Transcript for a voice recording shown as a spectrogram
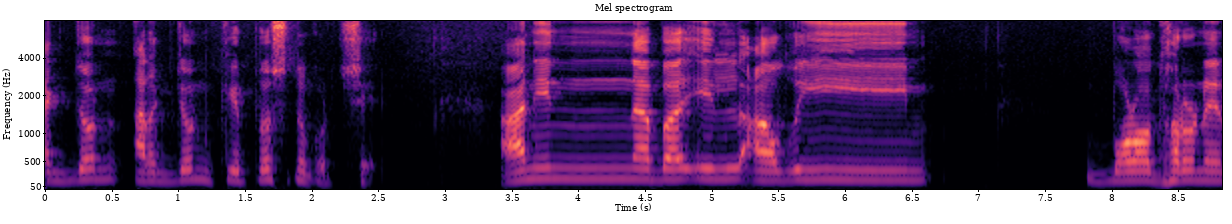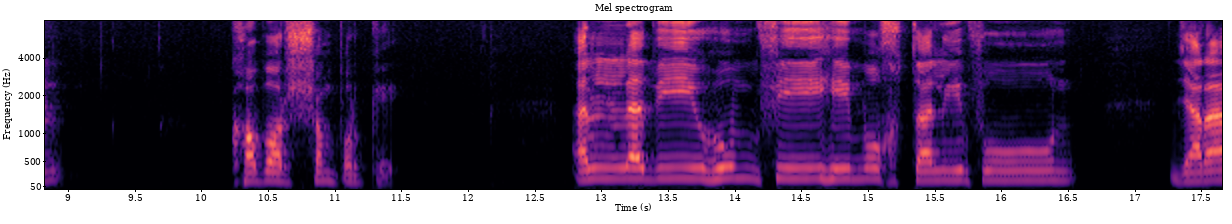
একজন আরেকজনকে প্রশ্ন করছে, আনিন্নাবাইল আযীম বড় ধরনের খবর সম্পর্কে আল্লাদি হুম ফিহি মুখতালিফুন যারা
